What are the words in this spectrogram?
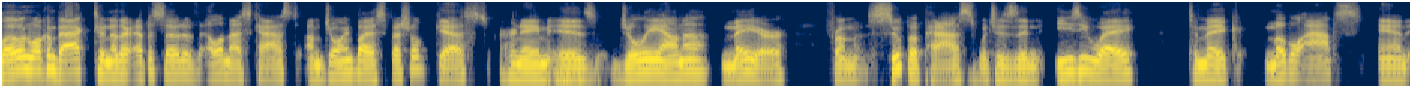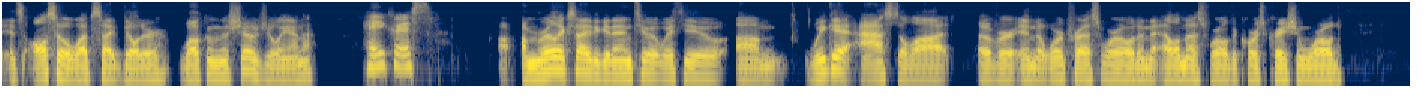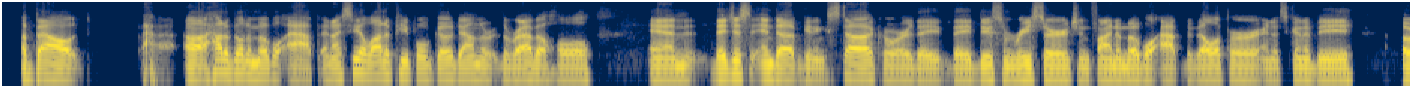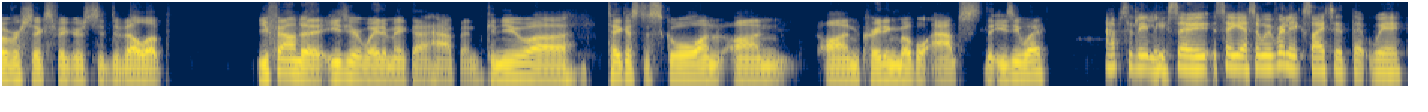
Hello and welcome back to another episode of LMS Cast. I'm joined by a special guest. Her name is Juliana Mayer from Supapass, which is an easy way to make mobile apps and it's also a website builder. Welcome to the show, Juliana. Hey, Chris. I'm really excited to get into it with you. Um, we get asked a lot over in the WordPress world and the LMS world, the course creation world, about uh, how to build a mobile app. And I see a lot of people go down the, the rabbit hole and they just end up getting stuck or they they do some research and find a mobile app developer and it's going to be over six figures to develop you found an easier way to make that happen can you uh, take us to school on on on creating mobile apps the easy way absolutely so so yeah so we're really excited that we're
